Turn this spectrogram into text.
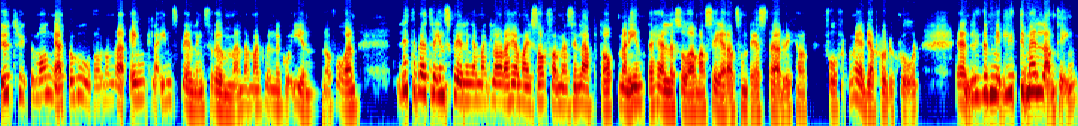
uttryckte många ett behov av de där enkla inspelningsrummen där man kunde gå in och få en lite bättre inspelning än man klarar hemma i soffan med sin laptop, men inte heller så avancerad som det stöd vi kan få från mediaproduktion. Eh, lite, lite mellanting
